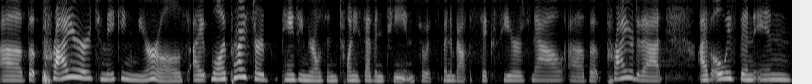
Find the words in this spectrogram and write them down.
Uh, but prior to making murals, I well, I probably started painting murals in 2017, so it's been about six years now. Uh, but prior to that, I've always been in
